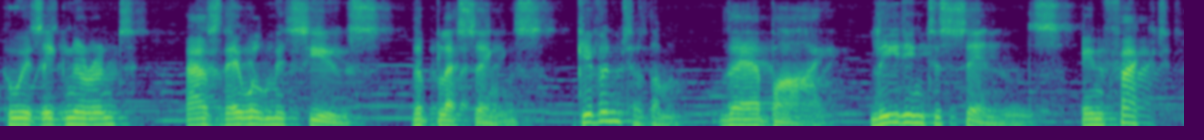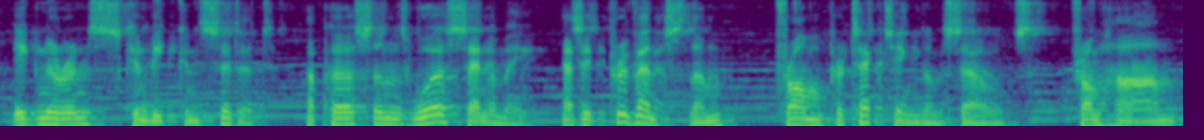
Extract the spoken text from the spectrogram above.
who is ignorant, as they will misuse the blessings given to them, thereby leading to sins. In fact, ignorance can be considered a person's worst enemy, as it prevents them from protecting themselves from harm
